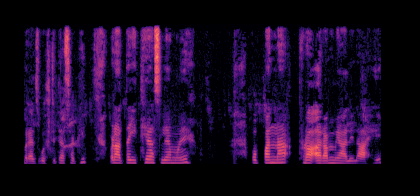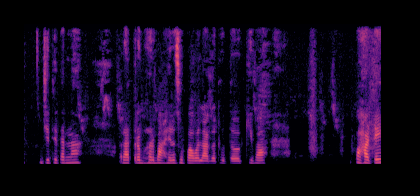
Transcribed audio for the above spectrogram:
बऱ्याच गोष्टी त्यासाठी. पण आता इथे असल्यामुळे पप्पांना थोडा आराम मिळालेला आहे. जिथे त्यांना रात्रभर बाहेर झोपावं लागत होतं किंवा पहाटे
